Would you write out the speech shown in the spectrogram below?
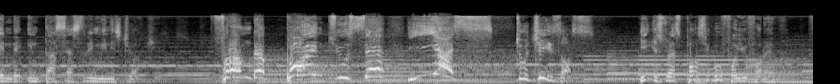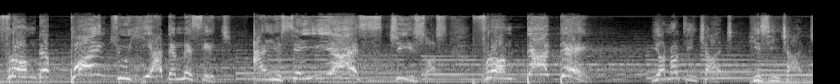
in the intercessory ministry of jesus. From the point you say yes to jesus he is responsible for you forever. From the point you hear the message and you say yes jesus from that day you're not in charge. He's in charge.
